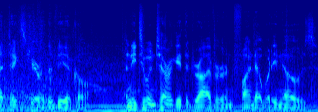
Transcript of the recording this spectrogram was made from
That takes care of the vehicle. I need to interrogate the driver and find out what he knows.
